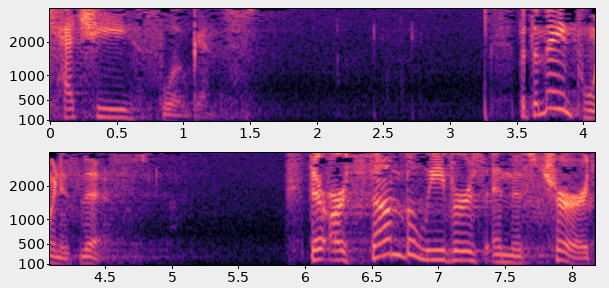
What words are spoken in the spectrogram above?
catchy slogans. But the main point is this. There are some believers in this church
